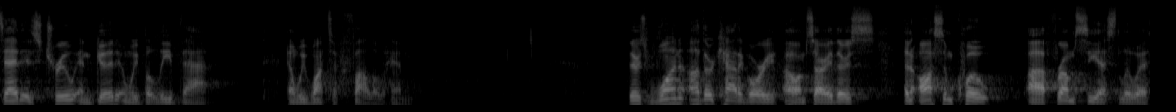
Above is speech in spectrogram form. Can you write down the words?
said is true and good, and we believe that, and we want to follow Him. There's one other category. Oh, I'm sorry. There's an awesome quote uh, from C.S. Lewis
